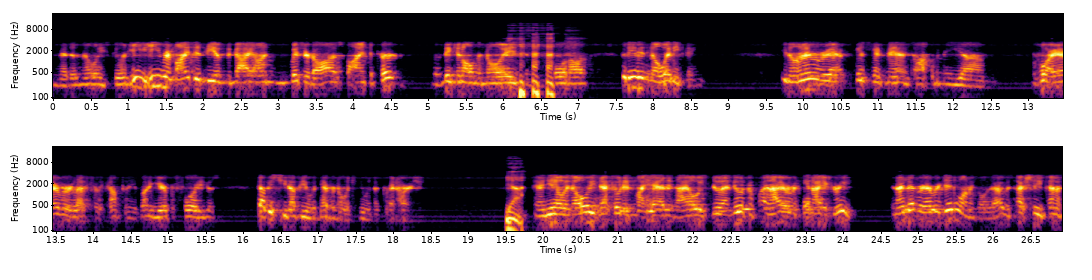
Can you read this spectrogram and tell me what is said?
and that doesn't know what he's doing. He he reminded me of the guy on Wizard Oz behind the curtain, making all the noise and pulling all, but he didn't know anything. You know, and I remember Vince McMahon talking to me um, before I ever left for the company about a year before. He goes, WCW would never know what to do with a Bret Hart. Yeah. And you know, it always echoed in my head, and I always knew I knew it before, and I and I agreed. And I never ever did want to go there. I was actually kind of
